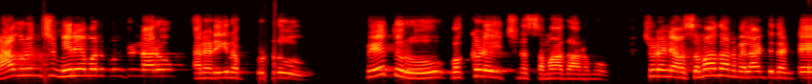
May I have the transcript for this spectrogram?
నా గురించి మీరేమనుకుంటున్నారు? అని అడిగినప్పుడు పేతురు ఒక్కడే ఇచ్చిన సమాధానము. చూడండి ఆ సమాధానం ఎలాంటిదంటే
